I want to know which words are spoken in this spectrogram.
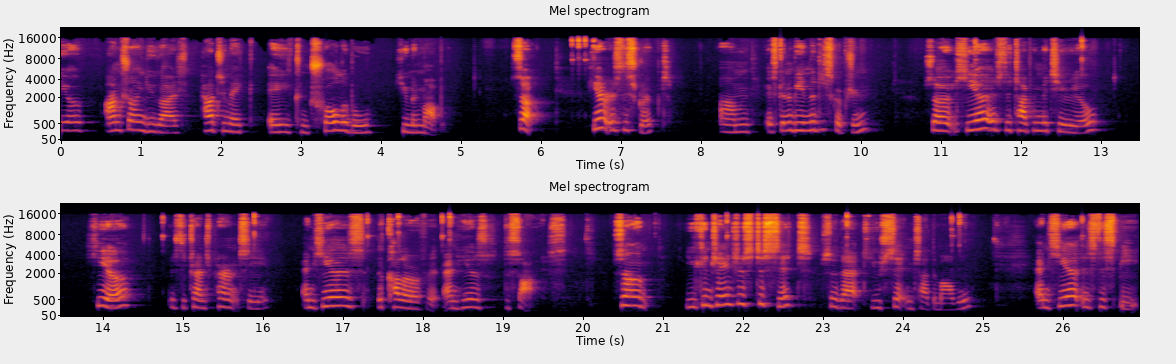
video, I'm showing you guys how to make a controllable human marble. So, here is the script. Um, it's going to be in the description. So, here is the type of material. Here is the transparency. And here's the color of it. And here's the size. So, you can change this to sit so that you sit inside the marble. And here is the speed.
